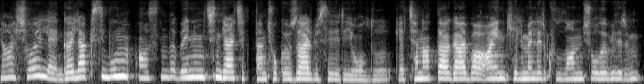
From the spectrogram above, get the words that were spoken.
Ya şöyle Galaxy Boom aslında benim için gerçekten çok özel bir seri oldu. Geçen hatta galiba aynı kelimeleri kullanmış olabilirim.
